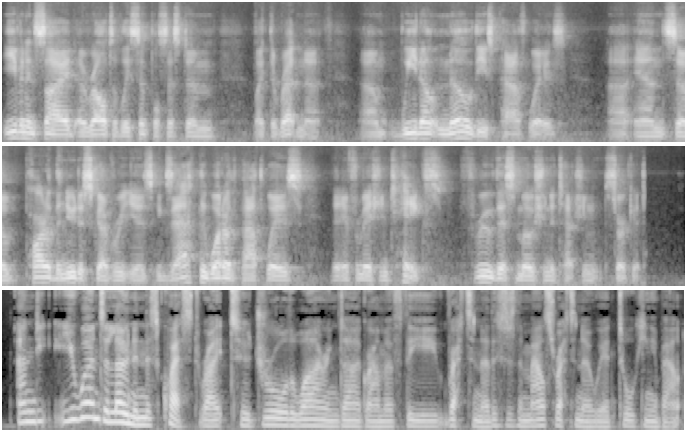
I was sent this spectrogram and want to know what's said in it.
Even inside a relatively simple system like the retina, um, we don't know these pathways. Uh, and so part of the new discovery is exactly what are the pathways that information takes through this motion detection circuit. And you weren't alone in this quest, right, to draw the wiring diagram of the retina. This is the mouse retina we're talking about.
